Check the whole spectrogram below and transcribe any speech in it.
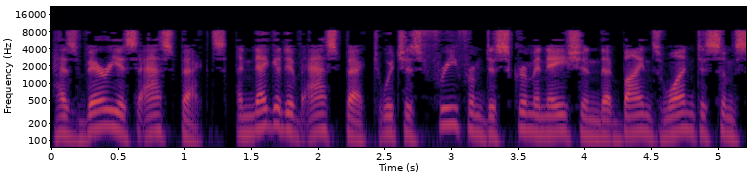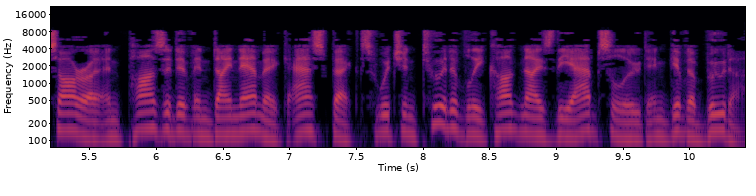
has various aspects, a negative aspect which is free from discrimination that binds one to samsara and positive and dynamic aspects which intuitively cognize the Absolute and give a Buddha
